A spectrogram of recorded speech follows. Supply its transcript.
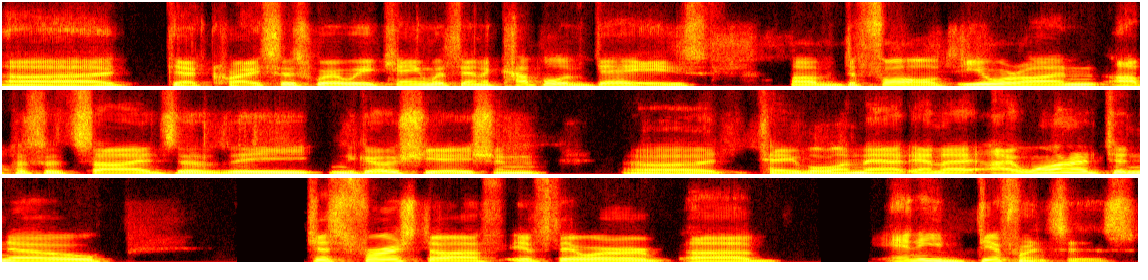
uh, debt crisis, where we came within a couple of days of default. You were on opposite sides of the negotiation uh, table on that. And I, I, wanted to know just first off if there were uh, any differences,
